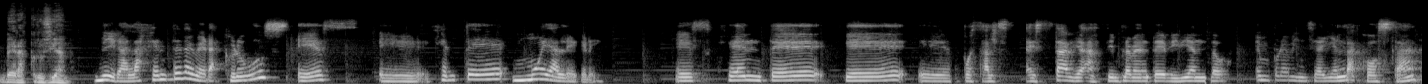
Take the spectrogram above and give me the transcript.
veracruziano. Mira, la gente de Veracruz es eh, gente muy alegre. Es gente que, eh, pues al estar ya simplemente viviendo en provincia y en la costa,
